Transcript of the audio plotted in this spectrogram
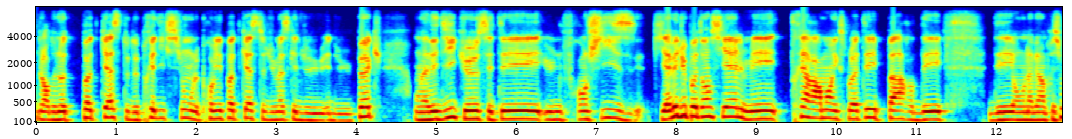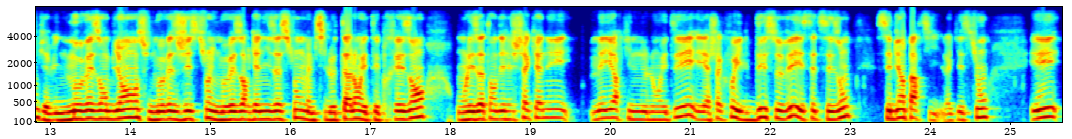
lors de notre podcast de prédiction, le premier podcast du masque et du, puck, on avait dit que c'était une franchise qui avait du potentiel, mais très rarement exploitée par des, des on avait l'impression qu'il y avait une mauvaise ambiance, une mauvaise gestion, une mauvaise organisation, même si le talent était présent. On les attendait chaque année meilleurs qu'ils ne l'ont été, et à chaque fois ils décevaient, et cette saison, c'est bien parti. La question est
